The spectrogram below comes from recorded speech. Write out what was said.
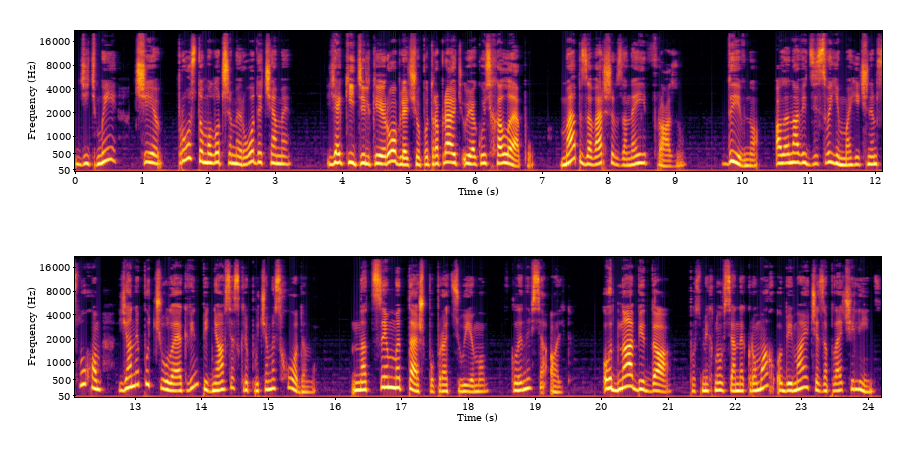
дітьми чи просто молодшими родичами, які тільки роблять, що потрапляють у якусь халепу. Меп завершив за неї фразу. Дивно, але навіть зі своїм магічним слухом я не почула, як він піднявся скрипучими сходами. Над цим ми теж попрацюємо, вклинився Альт. Одна біда, посміхнувся некромах, обіймаючи за плечі лінз.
